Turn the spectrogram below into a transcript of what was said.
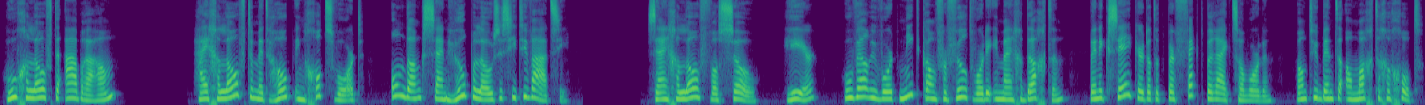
Hoe geloofde Abraham? Hij geloofde met hoop in Gods woord, ondanks zijn hulpeloze situatie. Zijn geloof was zo: Heer, hoewel uw woord niet kan vervuld worden in mijn gedachten, ben ik zeker dat het perfect bereikt zal worden, want u bent de Almachtige God.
